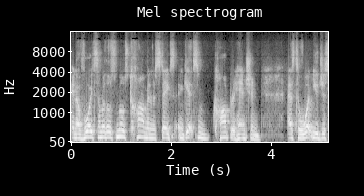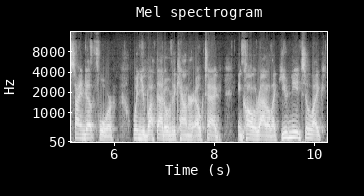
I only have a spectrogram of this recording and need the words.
and avoid some of those most common mistakes and get some comprehension as to what you just signed up for when you bought that over the counter elk tag in Colorado. Like you need to like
